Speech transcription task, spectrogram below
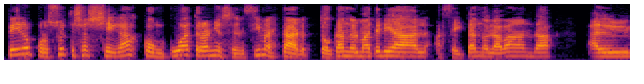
Pero por suerte ya llegás con cuatro años encima a estar tocando el material, aceitando la banda, al-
